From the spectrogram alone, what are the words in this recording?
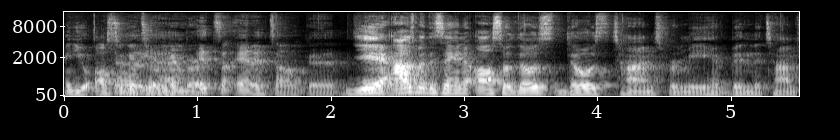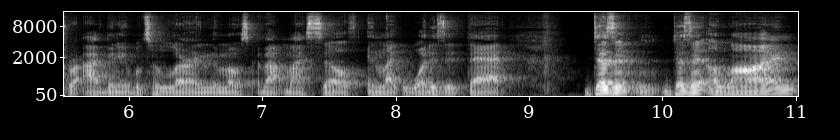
and you also Oh, get to yeah. remember. it's and it's all good. Yeah, I was about to say, and also those those times for me have been the times where I've been able to learn the most about myself and like what is it that doesn't doesn't align,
